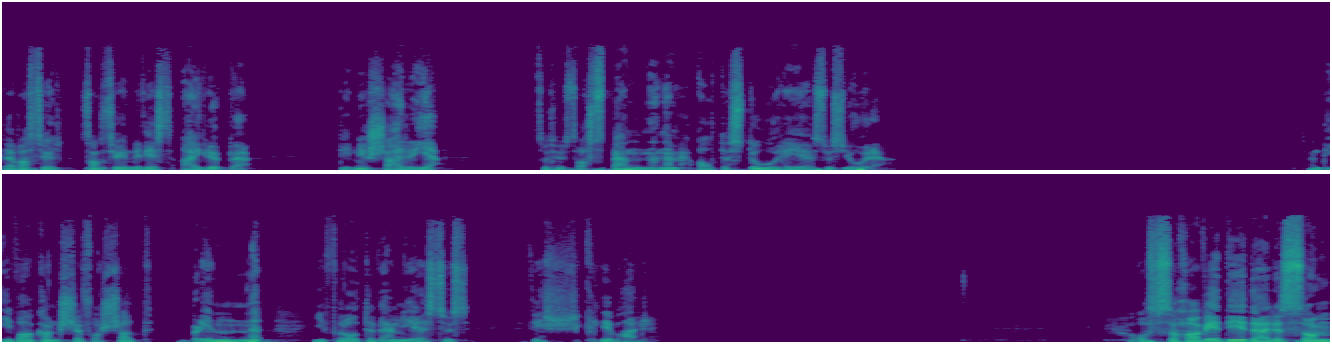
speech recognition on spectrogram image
Det var sannsynligvis ei gruppe. De nysgjerrige som syntes det var spennende med alt det store Jesus gjorde. Men de var kanskje fortsatt blinde i forhold til hvem Jesus virkelig var. Og så har vi de der som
